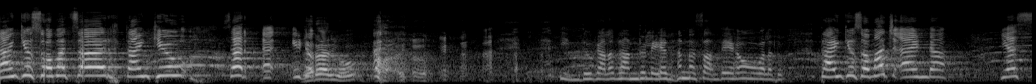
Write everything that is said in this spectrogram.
thank you so much sir thank you sir ఇందు గలదు అందు లేదన్న సందేహం వలదు. Thank you so much and ఎస్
